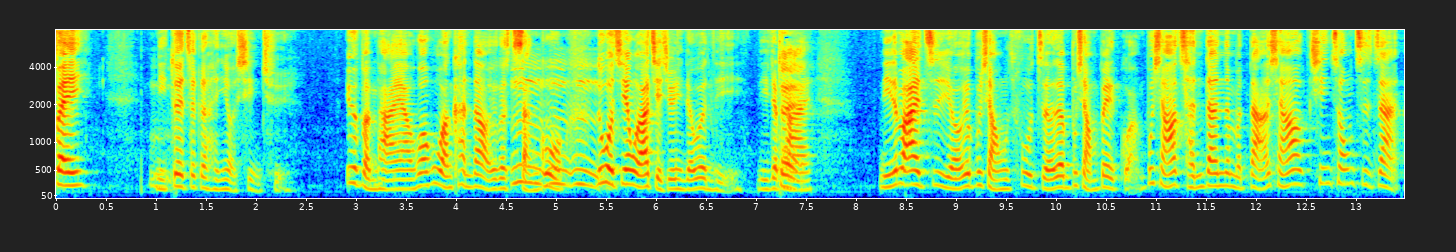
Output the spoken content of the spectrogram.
非你对这个很有兴趣，嗯、因为本牌啊，我忽然看到有个闪过、嗯嗯嗯，如果今天我要解决你的问题，你的牌，你那么爱自由，又不想负责任，不想被管，不想要承担那么大，想要轻松自在，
